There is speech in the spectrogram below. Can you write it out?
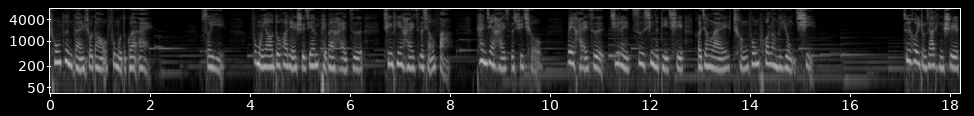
充分感受到父母的关爱。所以，父母要多花点时间陪伴孩子。倾听孩子的想法，看见孩子的需求，为孩子积累自信的底气和将来乘风破浪的勇气。最后一种家庭是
